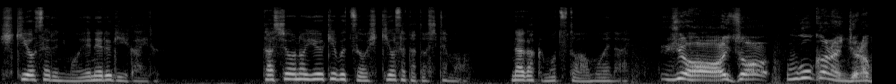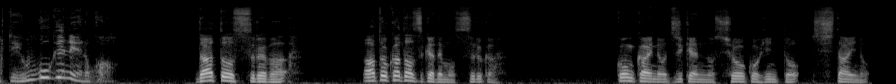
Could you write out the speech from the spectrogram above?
引き寄せるにもエネルギーがいる多少の有機物を引き寄せたとしても長く持つとは思えない。じゃああいつは動かないんじゃなくて動けねえのか。だとすれば後片付けでもするか。今回の事件の証拠品と死体の。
